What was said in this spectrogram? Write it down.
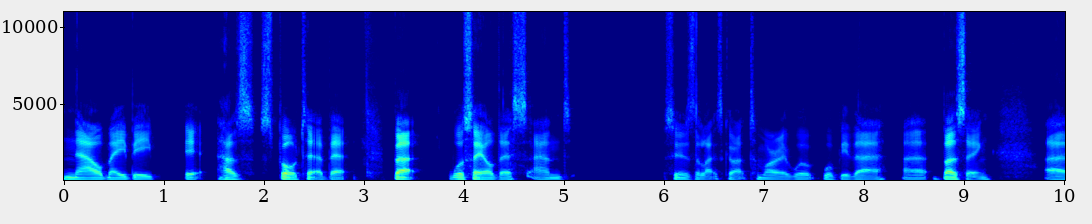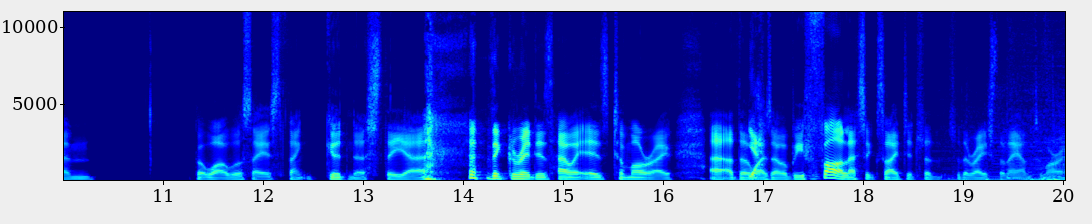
now maybe it has spoilt it a bit." But we'll say all this, and as soon as the lights go out tomorrow, we'll we'll be there uh, buzzing. Um, but what I will say is, thank goodness the uh, the grid is how it is tomorrow. Uh, otherwise, yeah. I will be far less excited for for the race than I am tomorrow.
